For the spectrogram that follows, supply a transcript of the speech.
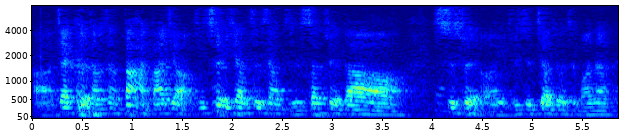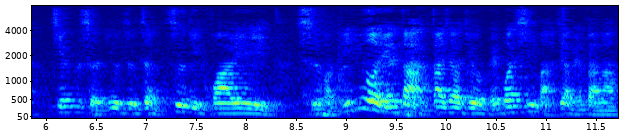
啊，在课堂上大喊大叫，去测一下智商，只是三岁到。四岁而已，就是叫做什么呢？精神幼稚症、智力发育迟缓。你幼儿园大喊大叫就没关系嘛，这样明白吗？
